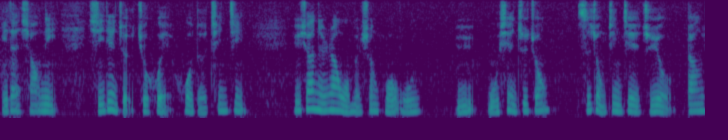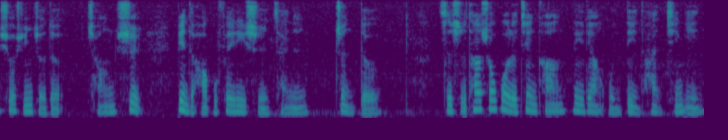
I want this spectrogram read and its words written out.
一旦消匿，习练者就会获得清净。瑜伽能让我们生活无于无限之中，此种境界只有当修行者的尝试变得毫不费力时，才能证得。此时他收获了健康、力量、稳定和轻盈。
